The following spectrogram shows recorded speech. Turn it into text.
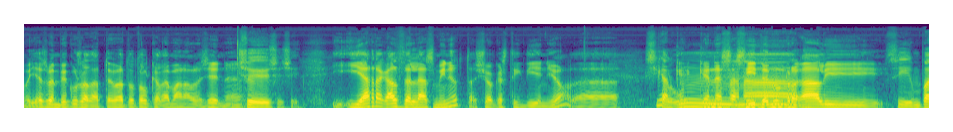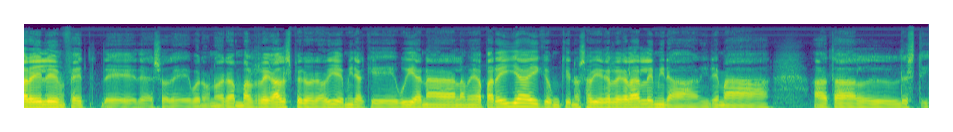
Ja és ben bé que us adapteu a tot el que demana la gent, eh? Sí, sí, sí. I hi ha regals de last minute, això que estic dient jo? De... Sí, Que, algun que necessiten anar- un regal i... Sí, un parell hem fet de- d'això, de, bueno, no eren vals regals, però era, oye, mira, que vull anar a la meva parella i com que no sabia què regalar-li, mira, anirem a, a tal destí.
